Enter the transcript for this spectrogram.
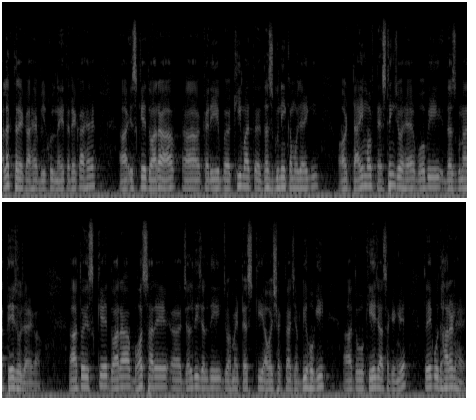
अलग तरह का है, बिल्कुल नए तरह का है। इसके द्वारा करीब कीमत दस गुनी कम हो जाएगी और टाइम ऑफ़ टेस्टिंग जो है, वो भी दस गुना तेज़ हो जाएगा। तो इसके द्वारा बहुत सारे जल्दी जल्दी जो हमें टेस्ट की आवश्यकता जब भी होगी तो वो किए जा सकेंगे। तो एक उदाहरण है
